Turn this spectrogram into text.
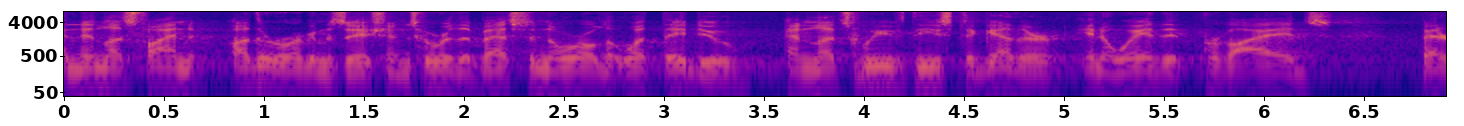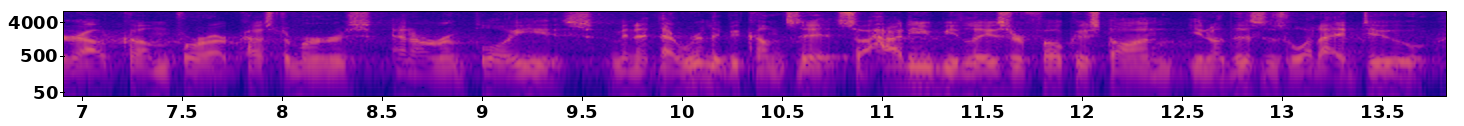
And then let's find other organizations who are the best in the world at what they do, and let's weave these together in a way that provides better outcome for our customers and our employees. I mean, that really becomes it. So how do you be laser focused on, you know, this is what I do,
